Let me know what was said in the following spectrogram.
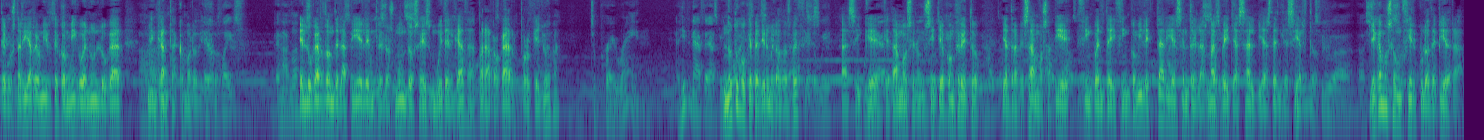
¿te gustaría reunirte conmigo en un lugar? Me encanta cómo lo dijo. El lugar donde la piel entre los mundos es muy delgada para rogar porque llueva. No tuvo que pedírmelo dos veces, así que quedamos en un sitio concreto y atravesamos a pie 55.000 hectáreas entre las más bellas salvias del desierto. Llegamos a un círculo de piedra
